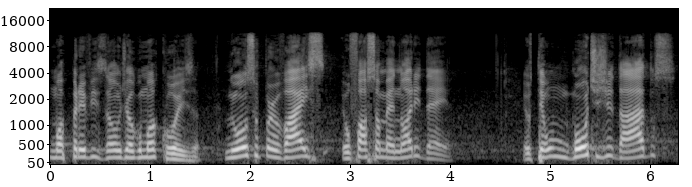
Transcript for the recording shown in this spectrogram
uma previsão de alguma coisa. No unsupervised, eu faço a menor ideia. Eu tenho um monte de dados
